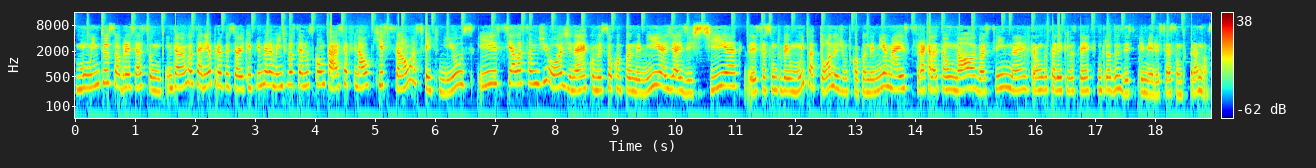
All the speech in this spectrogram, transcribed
muito sobre esse assunto. Então, eu gostaria, professor, que primeiramente você nos contasse, afinal, o que são as fake news e se elas são de hoje, né? Começou com a pandemia já existia, esse assunto veio muito à tona junto com a pandemia, mas será que ela é tão nova assim, né? Então gostaria que você introduzisse primeiro esse assunto para nós.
